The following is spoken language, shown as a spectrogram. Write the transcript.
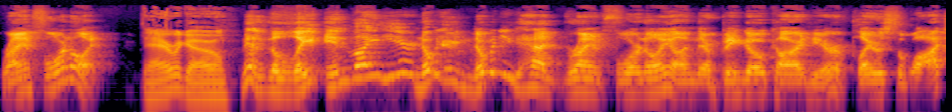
Ryan Flournoy. There we go. Man, the late invite here. Nobody, nobody had Ryan Flournoy on their bingo card here of players to watch.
